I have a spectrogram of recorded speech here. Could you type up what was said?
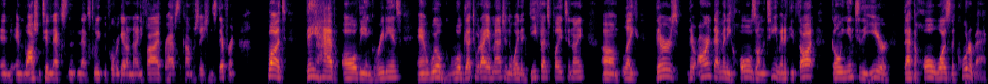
in in Washington next next week before we get on ninety five, perhaps the conversation is different, but they have all the ingredients, and we'll we'll get to it. I imagine the way the defense played tonight. Um, like there's there aren't that many holes on the team, and if you thought going into the year that the hole was the quarterback,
